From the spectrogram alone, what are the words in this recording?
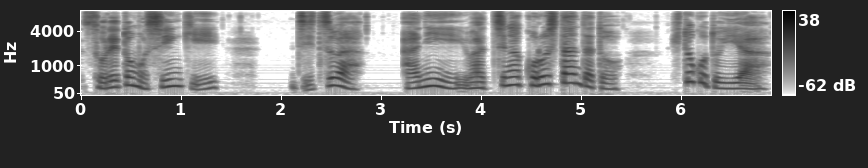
それとも新規実は兄わっちが殺したんだと一言言いや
